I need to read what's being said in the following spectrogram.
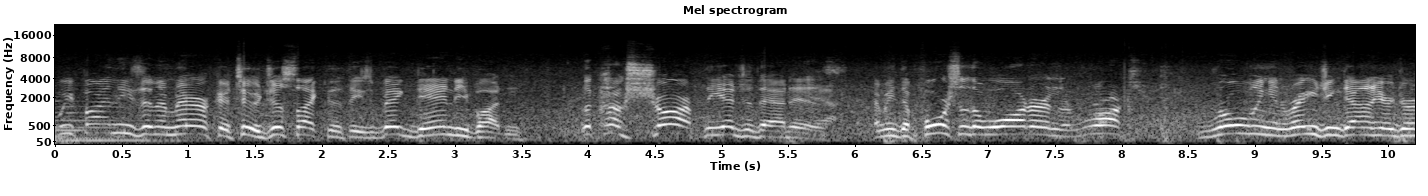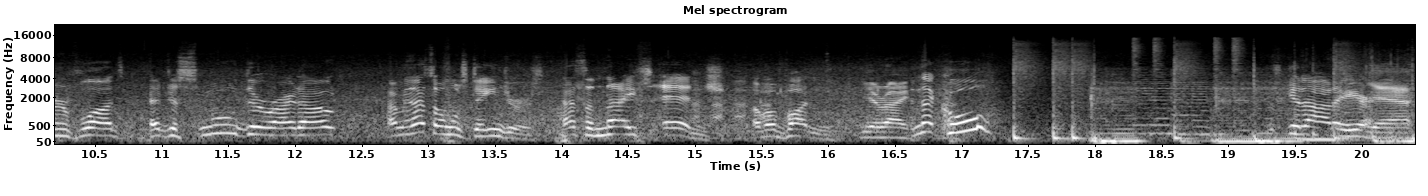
We find these in America too, just like the, these big dandy button. Look how sharp the edge of that is. I mean, the force of the water and the rocks rolling and raging down here during floods have just smoothed it right out. I mean, that's almost dangerous. That's a knife's edge of a button. You're right. Isn't that cool? Let's get out of here. Yeah.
